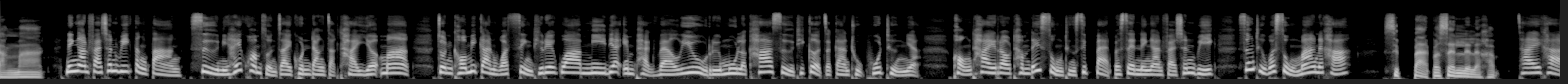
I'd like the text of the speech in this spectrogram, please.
ดังมาก ในงานแฟชั่นวีคต่างๆ สื่อนี่ให้ความสนใจคนดังจากไทยเยอะมาก จนเขามีการวัดสิ่งที่เรียกว่า media impact value หรือมูลค่าสื่อที่เกิดจากการถูกพูดถึงเนี่ย ของไทยเราทำได้สูงถึง 18%ในงานแฟชั่นวีคซึ่งถือว่าสูงมากนะคะ 18%เลยเหรอครับ ใช่ค่ะ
